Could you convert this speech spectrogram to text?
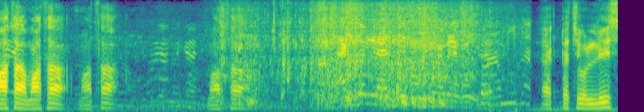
মাথা মাথা মাথা মাথা। একদম লেজ দিয়ে ঢোকাবে এখন। একটা চল্লিশ।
